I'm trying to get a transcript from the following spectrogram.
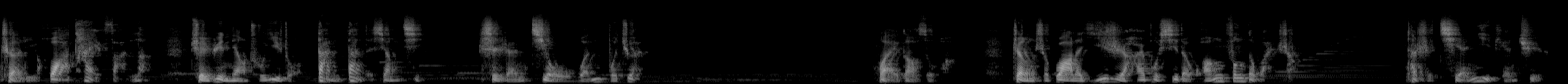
这里花太繁了，却酝酿出一种淡淡的香气。使人久闻不倦。外告诉我，正是刮了一日还不息的狂风的晚上。他是前一天去的。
